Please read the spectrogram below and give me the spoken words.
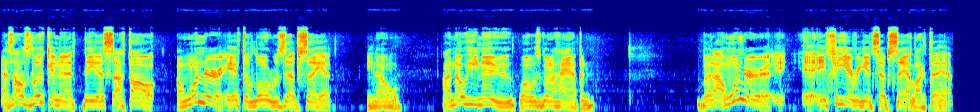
As I was looking at this, I thought, I wonder if the Lord was upset. You know, I know He knew what was going to happen, but I wonder if He ever gets upset like that.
